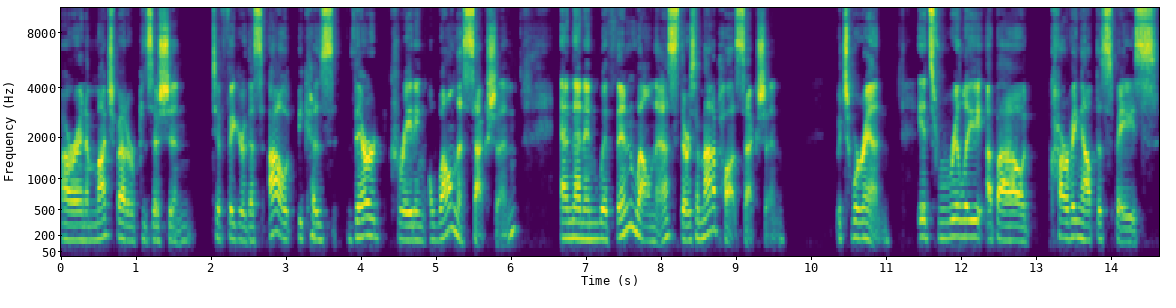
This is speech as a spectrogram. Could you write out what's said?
are in a much better position to figure this out because they're creating a wellness section. And then in within wellness, there's a menopause section, which we're in. It's really about carving out the space,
